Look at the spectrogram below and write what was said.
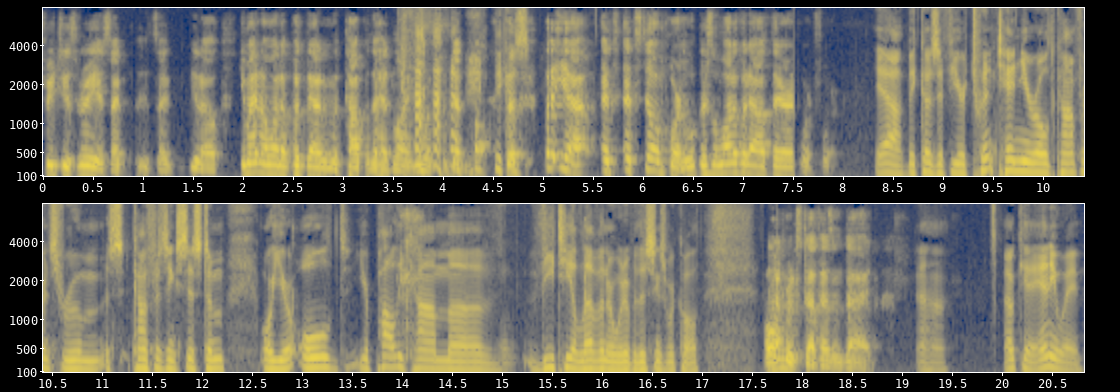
323. It's like it's like you know you might not want to put that in the top of the headline. You put that because but, but, yeah, it's it's still important. There's a lot of it out there. For it. Yeah, because if your 10 year old conference room conferencing system or your old, your Polycom uh, VT11 or whatever those things were called. Hamburg stuff hasn't died. Uh huh. Okay. Anyway,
